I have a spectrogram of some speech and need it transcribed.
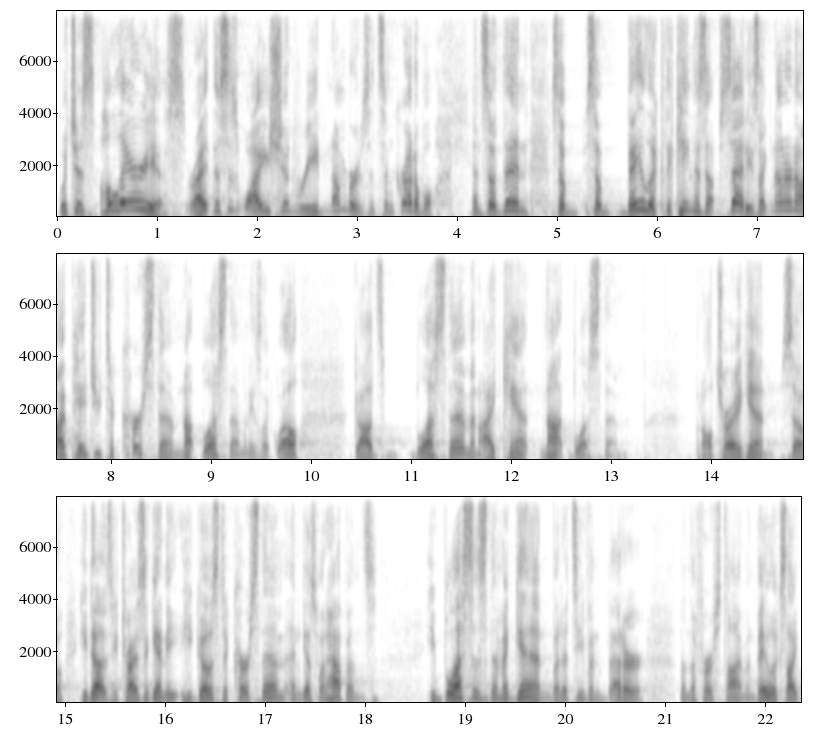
Which is hilarious, right? This is why you should read Numbers. It's incredible. And so then, so so Balak, the king, is upset. He's like, No, no, no, I paid you to curse them, not bless them. And he's like, Well, God's blessed them, and I can't not bless them but I'll try again. So he does. He tries again. He, he goes to curse them, and guess what happens? He blesses them again, but it's even better than the first time. And Balak's like,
